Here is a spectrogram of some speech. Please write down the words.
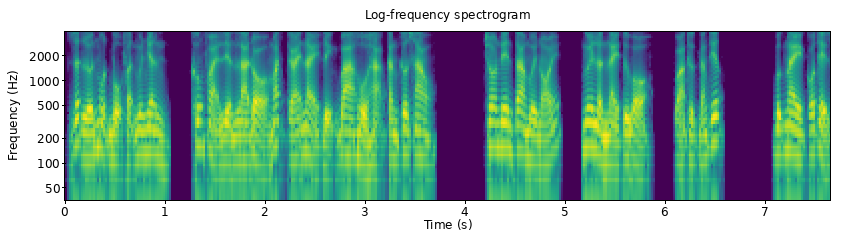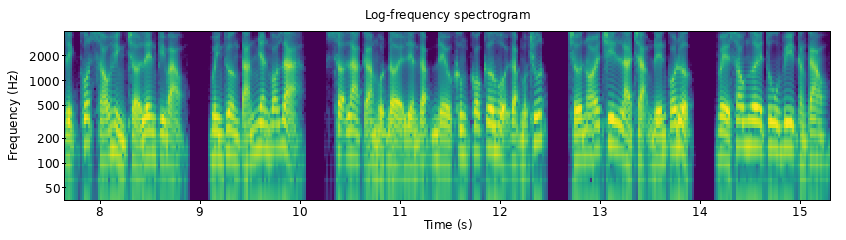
rất lớn một bộ phận nguyên nhân không phải liền là đỏ mắt cái này định ba hồ hạ căn cơ sao? Cho nên ta mới nói, ngươi lần này từ bỏ, quả thực đáng tiếc. Bực này có thể dịch cốt sáu hình trở lên kỳ bảo, bình thường tán nhân võ giả, sợ là cả một đời liền gặp đều không có cơ hội gặp một chút, chớ nói chi là chạm đến có được, về sau ngươi tu vi càng cao,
